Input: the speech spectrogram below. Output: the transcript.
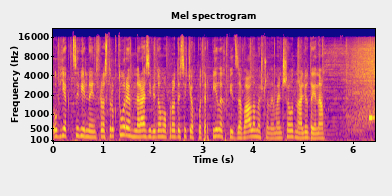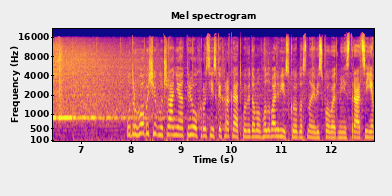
об'єкт цивільної інфраструктури. Наразі відомо про десятьох потерпілих під завалами, щонайменше одна людина. У Другобичі влучання трьох російських ракет повідомив голова Львівської обласної військової адміністрації.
